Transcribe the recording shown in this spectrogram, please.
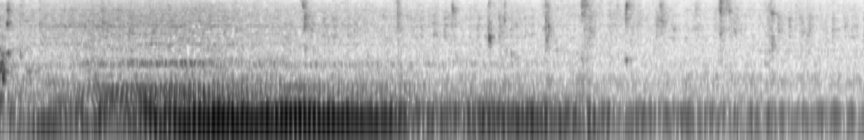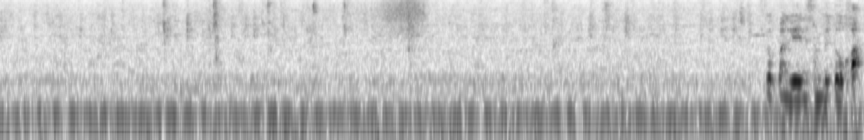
Up. Ito panlinis ng bituka.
